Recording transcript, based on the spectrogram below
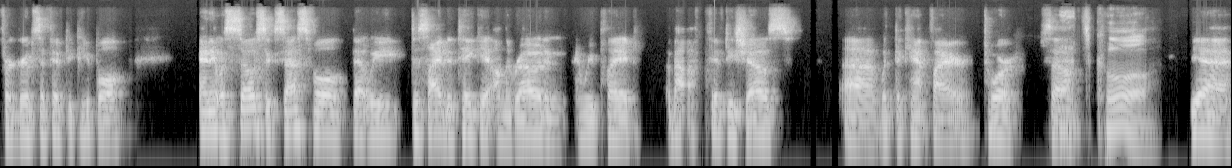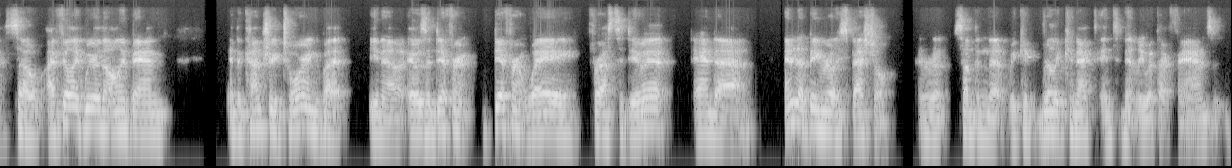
for groups of 50 people and it was so successful that we decided to take it on the road and, and we played about 50 shows uh, with the campfire tour. So that's cool. Yeah so i feel like we were the only band in the country touring but you know it was a different different way for us to do it. And uh, ended up being really special and re- something that we could really connect intimately with our fans and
